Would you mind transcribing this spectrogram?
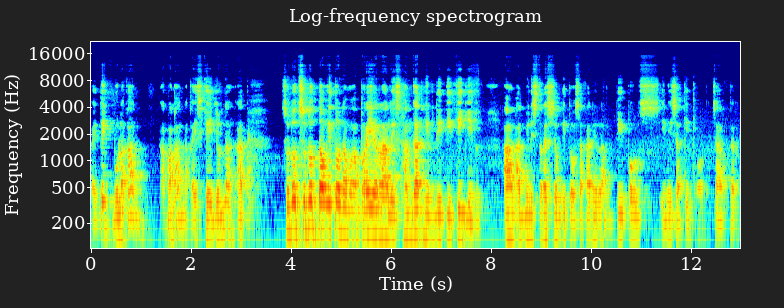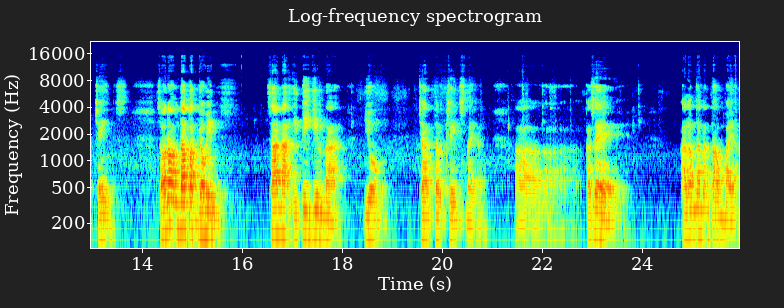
I think Bulacan abangan, naka-schedule na. At sunod-sunod daw ito ng mga prayer rallies hanggat hindi titigil ang administrasyong ito sa kanilang People's Initiative or Charter Change. So ano ang dapat gawin? Sana itigil na yung charter change na yan. Uh, kasi alam na ng taong bayan.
